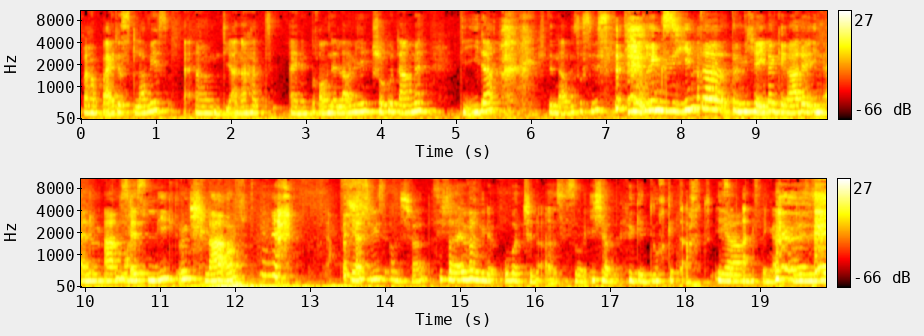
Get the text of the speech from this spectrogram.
Wir haben beides Lavis. Ähm, die Anna hat eine braune Lavi, Schokodame, die Ida. Den Namen so süß. Die übrigens hinter der Michaela gerade in einem Armsessel liegt und schlaft. Ja, wie es ausschaut. Sie schaut einfach wie der Oberchiller aus. So, ich habe Hüge durchgedacht. Ihr ja. seid Anfänger. Das ist ja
